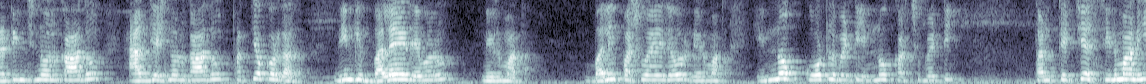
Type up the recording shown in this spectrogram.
నటించిన వాళ్ళు కాదు యాక్ట్ చేసిన వాళ్ళు కాదు ప్రతి ఒక్కరు కాదు. దీనికి బలయ్యేది ఎవరు? నిర్మాత. బలి పశువు అయ్యేది ఎవరు? నిర్మాత. ఎన్నో కోట్లు పెట్టి ఎన్నో ఖర్చు పెట్టి తను తెచ్చే సినిమాని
